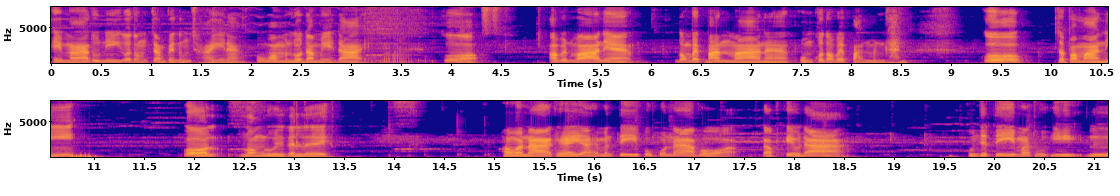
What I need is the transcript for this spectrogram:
ไอ้ม้าตัวนี้ก็ต้องจำเป็นต้องใช้นะ เพราะว่ามันลดดาเมจได้ ก็เอาเป็นว่าเนี่ยต้องไปปั้นมานะ ผมก็ต้องไปปั้นเหมือนกัน ก็จะประมาณนี้ ก็ลองลุยกันเลยภาวนาแค่อย่าให้มันตีโปโปนาพอกับเกลดา คุณจะตีมาทุอีหรือ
